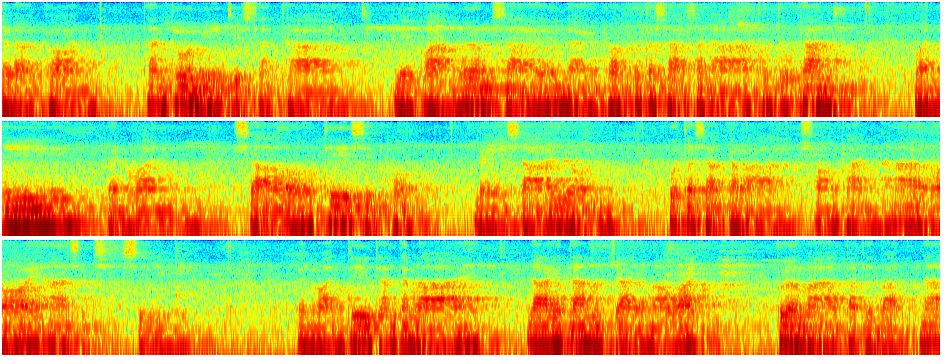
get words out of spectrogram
จริญพร ท่านผู้มีจิตศรัทธา มีความเลื่อมใสในพระพุทธศาสนาทุกๆทท่าน วันนี้เป็นวันเสาร์ที่ 16 เมษายน พุทธศักราช 2554 เป็นวันที่ท่านทั้งหลายได้ตั้งใจมาวัด เพื่อมาปฏิบัติหน้า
